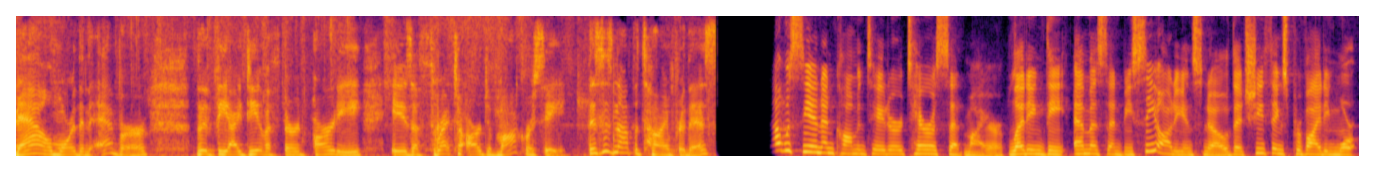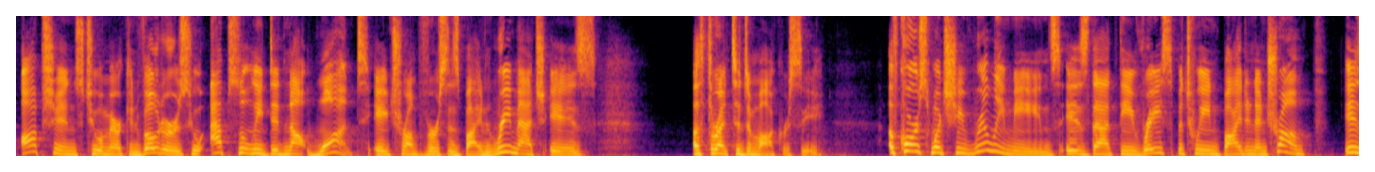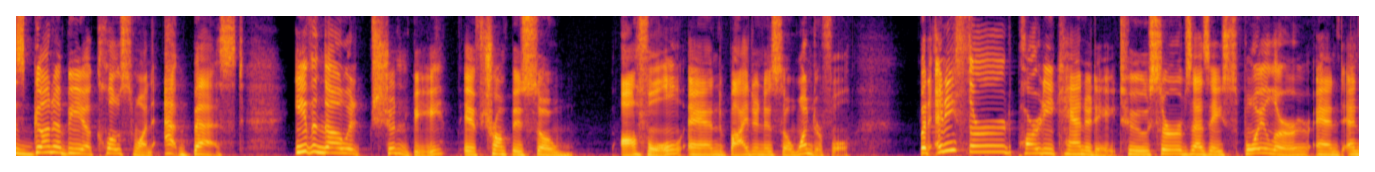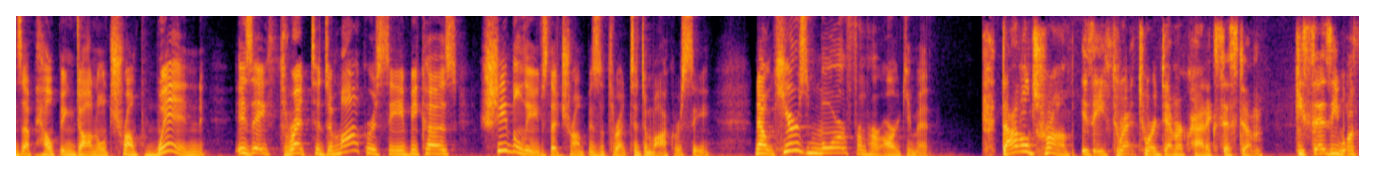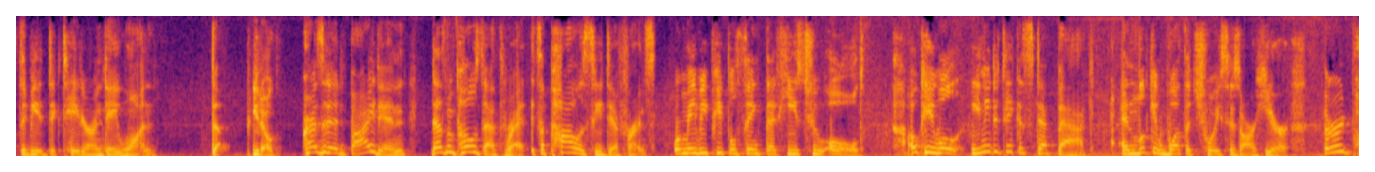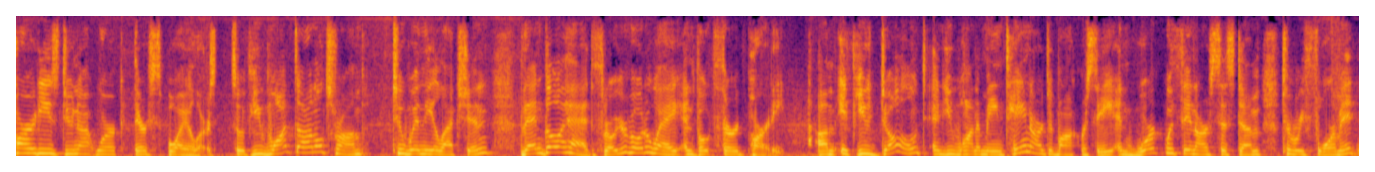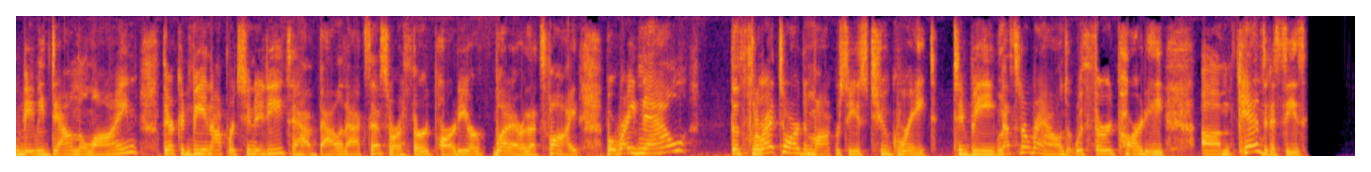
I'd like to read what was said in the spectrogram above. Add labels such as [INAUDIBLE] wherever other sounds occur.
now more than ever that the idea of a third party is a threat to our democracy. This is not the time for this. That was CNN commentator Tara Setmayer letting the MSNBC audience know that she thinks providing more options to American voters who absolutely did not want a Trump versus Biden rematch is a threat to democracy. Of course, what she really means is that the race between Biden and Trump is gonna be a close one at best, even though it shouldn't be if Trump is so awful and Biden is so wonderful. But any third party candidate who serves as a spoiler and ends up helping Donald Trump win is a threat to democracy because she believes that Trump is a threat to democracy. Now, here's more from her argument. Donald Trump is a threat to our democratic system. He says he wants to be a dictator on day one. You know, President Biden doesn't pose that threat. It's a policy difference. Or maybe people think that he's too old. Okay, well, you need to take a step back and look at what the choices are here. Third parties do not work, they're spoilers. So if you want Donald Trump to win the election, then go ahead, throw your vote away and vote third party. Um, if you don't and you want to maintain our democracy and work within our system to reform it, maybe down the line, there can be an opportunity to have ballot access or a third party or whatever, that's fine. But right now, the threat to our democracy is too great to be messing around with third party um, candidacies.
